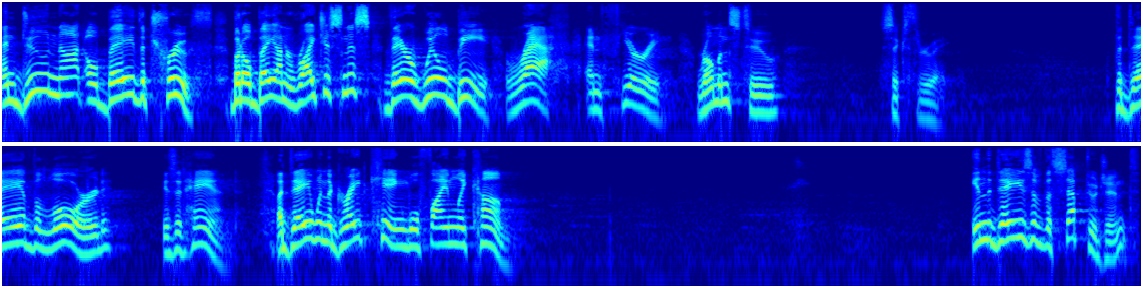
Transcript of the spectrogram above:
and do not obey the truth, but obey unrighteousness, there will be wrath and fury. Romans 2 6 through 8. The day of the Lord is at hand a day when the great king will finally come. In the days of the Septuagint,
